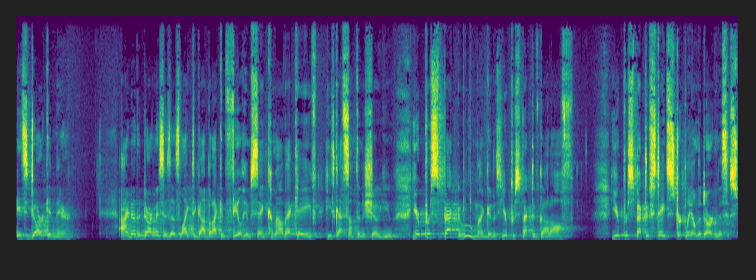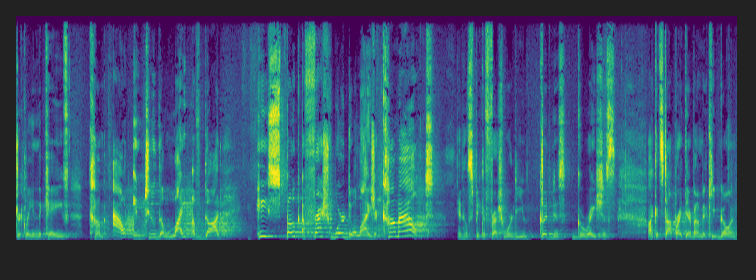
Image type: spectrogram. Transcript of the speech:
It's dark in there. I know the darkness is as light to God, but I can feel Him saying, Come out of that cave. He's got something to show you. Your perspective, oh my goodness, your perspective got off. Your perspective stayed strictly on the darkness, strictly in the cave. Come out into the light of God. He spoke a fresh word to Elijah Come out. And he'll speak a fresh word to you. Goodness gracious. I could stop right there, but I'm going to keep going.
